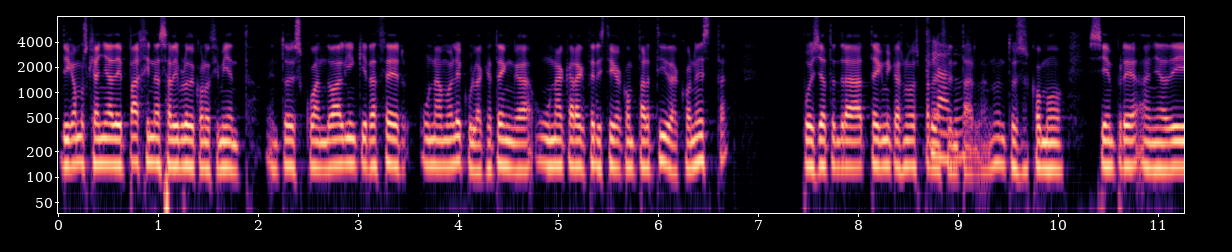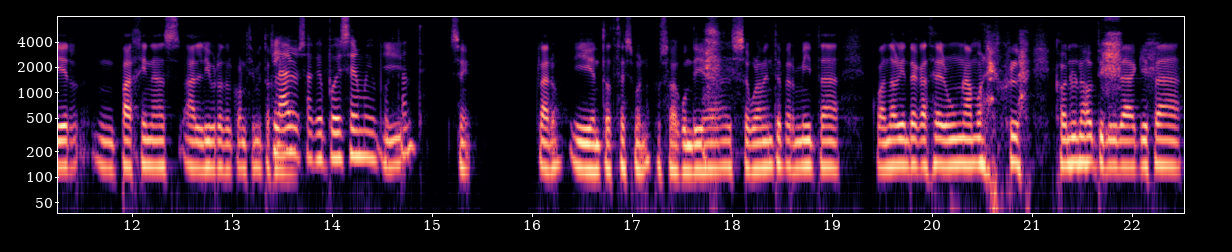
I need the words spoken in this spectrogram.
digamos que añade páginas al libro de conocimiento. Entonces, cuando alguien quiere hacer una molécula que tenga una característica compartida con esta, pues ya tendrá técnicas nuevas para enfrentarla, ¿no? Entonces, como siempre añadir mm, páginas al libro del conocimiento claro, o sea que puede ser muy importante. sí. Claro, y entonces, bueno, pues algún día seguramente permita, cuando alguien tenga que hacer una molécula con una utilidad quizá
